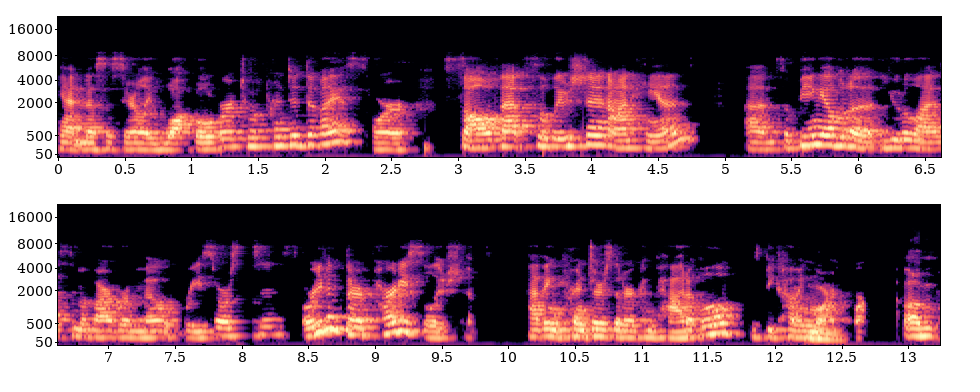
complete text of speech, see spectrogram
can't necessarily walk over to a printed device or solve that solution on hand. Um, so, being able to utilize some of our remote resources or even third party solutions having printers that are compatible is becoming more hmm. important. Um,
